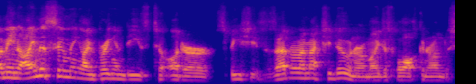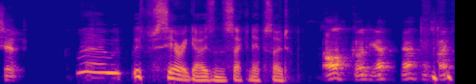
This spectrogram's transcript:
I mean, I'm assuming I'm bringing these to other species. Is that what I'm actually doing, or am I just walking around the ship? Well, we, we see how it goes in the second episode. Oh, good. Yeah, yeah, that's fine.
